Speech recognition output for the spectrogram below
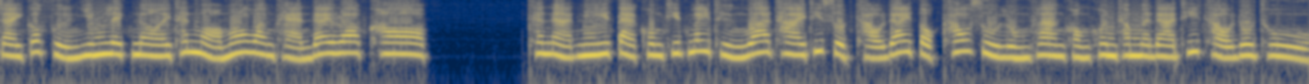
ใจก็ฝืนยิ้มเล็กน้อยท่านหมอม่อวางแผนได้รอบคอบ ขนาดนี้แต่คงคิดไม่ถึงว่าท้ายที่สุดเขาได้ตกเข้าสู่หลุมพรางของคนธรรมดาที่เขาดูถูก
